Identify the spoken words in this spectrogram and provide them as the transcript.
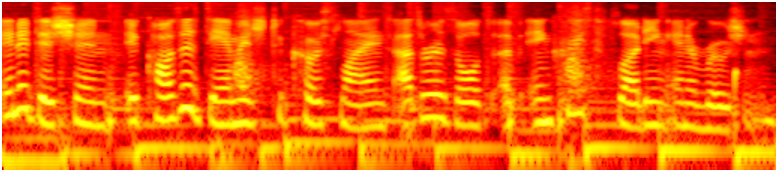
In addition, it causes damage to coastlines as a result of increased flooding and erosion.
